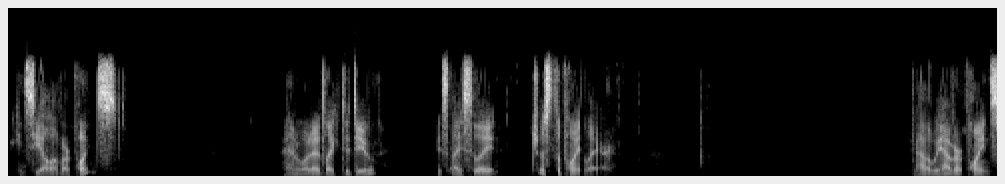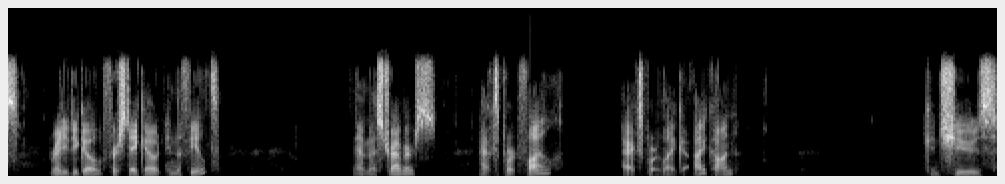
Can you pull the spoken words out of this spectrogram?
We can see all of our points. And what I'd like to do is isolate just the point layer. Now that we have our points ready to go for stakeout in the field, MS Traverse, export file, export Leica icon, can choose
